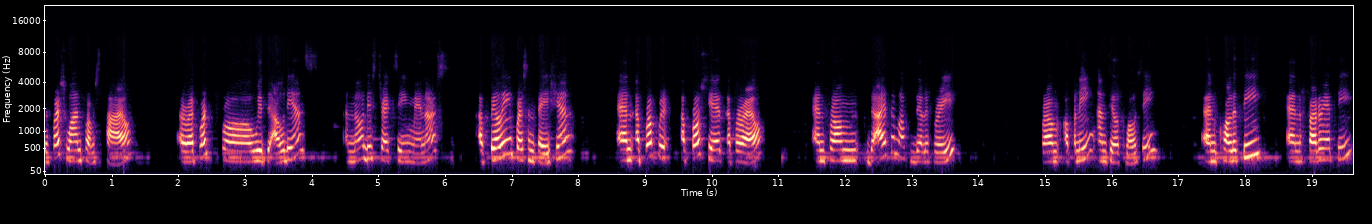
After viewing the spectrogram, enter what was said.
the first one from style, a report for, with the audience, and no distracting manners, appealing presentation, and appropriate, appropriate apparel, and from the item of delivery, from opening until closing, and quality and variety,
